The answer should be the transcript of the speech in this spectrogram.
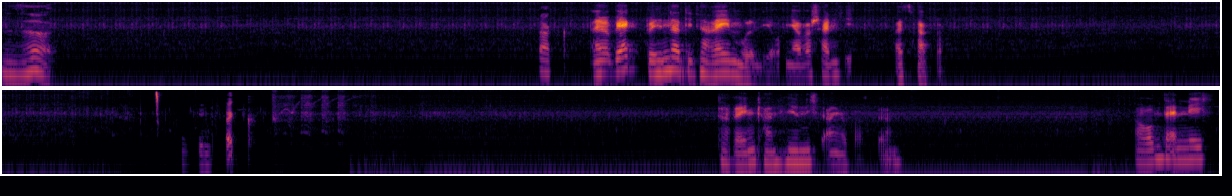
So. Zack. Ein Objekt behindert die Terrainmodellierung. Ja, wahrscheinlich eh. als Faktor. Gehen weg. Terrain kann hier nicht angepasst werden. Warum denn nicht?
